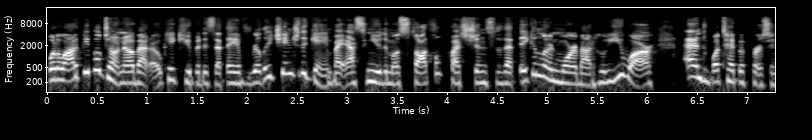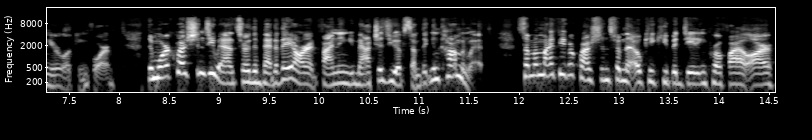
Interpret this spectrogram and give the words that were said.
What a lot of people don't know about OKCupid is that they have really changed the game by asking you the most thoughtful questions so that they can learn more about who you are and what type of person you're looking for. The more questions you answer, the better they are at finding you matches you have something in common with. Some of my favorite questions from the OKCupid dating profile are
